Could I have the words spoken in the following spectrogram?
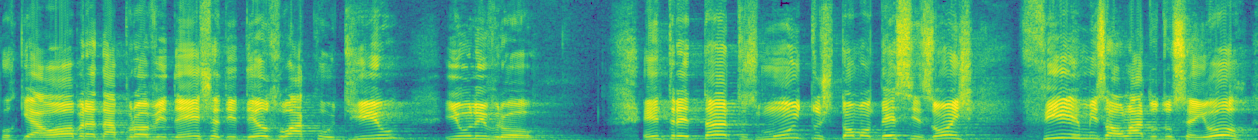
Porque a obra da providência de Deus o acudiu e o livrou. Entretanto, muitos tomam decisões firmes ao lado do Senhor,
